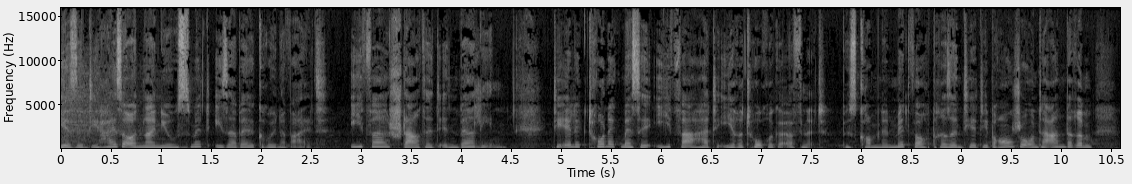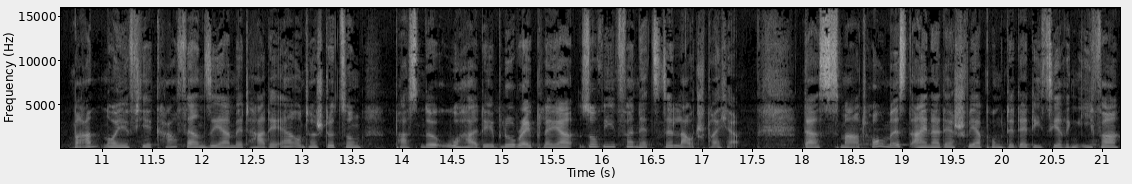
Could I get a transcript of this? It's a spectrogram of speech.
Hier sind die Heise Online News mit Isabel Grünewald. IFA startet in Berlin. Die Elektronikmesse IFA hatte ihre Tore geöffnet. Bis kommenden Mittwoch präsentiert die Branche unter anderem brandneue 4K-Fernseher mit HDR-Unterstützung, passende UHD Blu-ray-Player sowie vernetzte Lautsprecher. Das Smart Home ist einer der Schwerpunkte der diesjährigen IFA.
